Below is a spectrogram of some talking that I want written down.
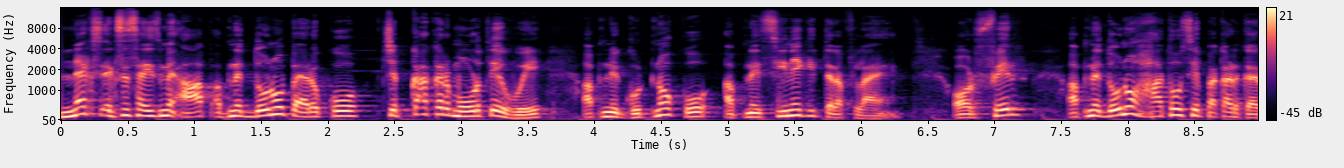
नेक्स्ट एक्सरसाइज में आप अपने दोनों पैरों को चिपकाकर मोड़ते हुए अपने घुटनों को अपने सीने की तरफ़ लाएँ और फिर अपने दोनों हाथों से पकड़कर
